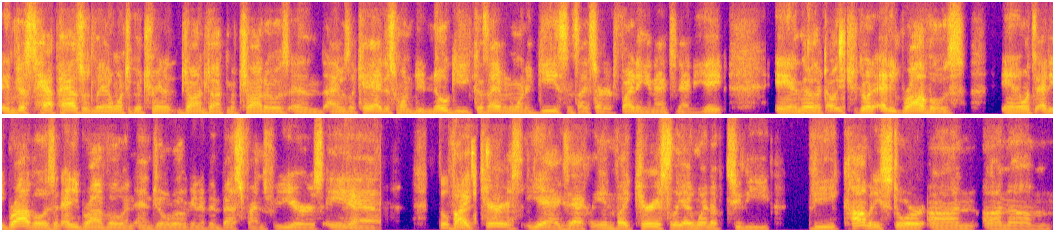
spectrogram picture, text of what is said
and just haphazardly, I went to go train at Jean Jacques Machado's, and I was like, hey, I just want to do no gi because I haven't worn a gi since I started fighting in 1998, and they're like, oh, you should go to Eddie Bravo's, and I went to Eddie Bravo's, and Eddie Bravo and, and Joe Rogan have been best friends for years, and Yeah. Vicarious yeah exactly. And vicariously i went up to the the comedy store on on um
